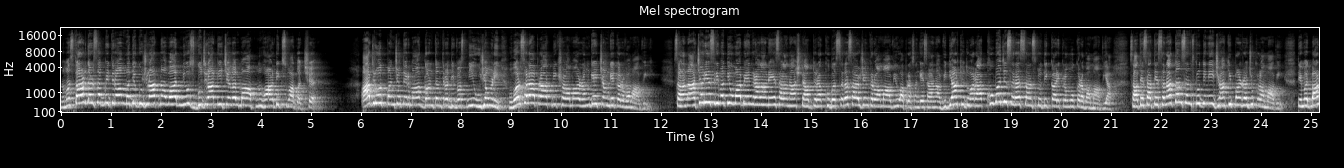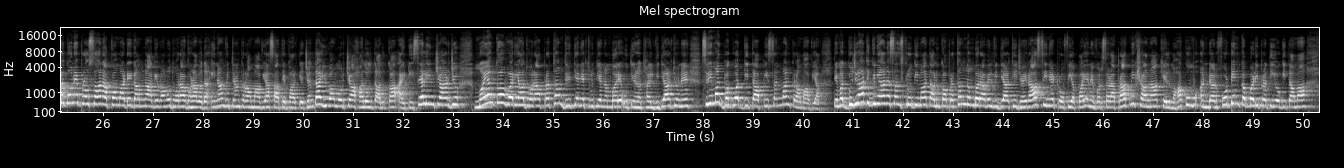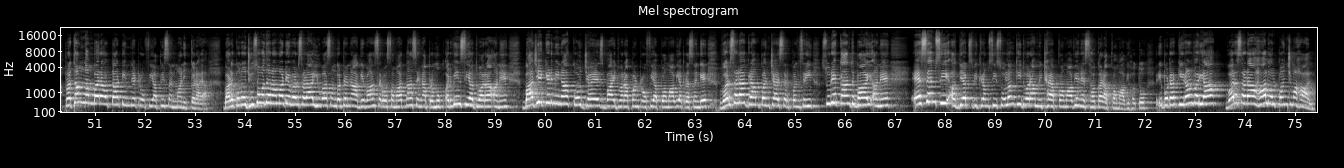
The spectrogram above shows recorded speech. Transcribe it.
નમસ્કાર દર્શક મિત્રો, મધ્ય ગુજરાતના અવાજ ન્યૂઝ ગુજરાતી ચેનલમાં આપનું હાર્દિક સ્વાગત છે. આજ રોજ પંચોતેરમાં ગણતંત્ર દિવસની ઉજવણી વરસાડા પ્રાથમિક શાળામાં રંગે ચંગે કરવામાં આવી. શાળાના આચાર્ય શ્રીમતી ઉમાબેન રાણાને શાળાના સ્ટાફ દ્વારા ખૂબ જ સરસ આયોજન કરવામાં આવ્યું. આ પ્રસંગે શાળાના વિદ્યાર્થીઓ દ્વારા ખૂબ જ સરસ સાંસ્કૃતિક કાર્યક્રમો કરવામાં આવ્યા. સાથે સાથે સનાતન સંસ્કૃતિની ઝાંકી પણ રજૂ કરવામાં આવી. તેમજ બાળકોને પ્રોત્સાહન આપવા માટે ગામના આગેવાનો દ્વારા ઘણા બધા ઇનામ વિતરણ કરવામાં આવ્યા. સાથે Bharatiya Janata Yuva Morcha, Halol taluka IT cell incharge, Mayank Variya દ્વારા પ્રથમ દ્વિતીય અને તૃતીય નંબરે ઉત્તીર્ણ થયેલ વિદ્યાર્થીઓને શ્રીમદ ભગવદ્ ગીતા આપી સન્માન કરવામાં આવ્યા. તેમજ ગુજરાત જ્ઞાન સંસ્કૃતિમાં તાલુકા પ્રથમ નંબર આવેલ વિદ્યાર્થી જયરાજસિંહને ટ્રોફી અપાઈ અને વરસાડા પ્રાથમિક શાળાના ખેલ મહાકુંભ અંડર ફોર્ટીન કબડ્ડી પ્રતિયોગિતામાં પ્રથમ નંબર આવતા ટીમને ટ્રોફી આપી સન્માનિત કરાયા. બાળકોનો જુસ્સો વધારવા માટે વરસાડા યુવા સંગઠનના આગેવાન સર્વ સમાજના સેના પ્રમુખ અરવિંદસિંહ દ્વારા અને બાજી એકેડમીના કોચ જયેશભાઈ દ્વારા પણ ટ્રોફી આપવામાં આવી. આ પ્રસંગે વરસાડા ગ્રામ પંચાયત સરપંચ શ્રી સૂર્યકાંતભાઈ અને એસએમસી અધ્યક્ષ વિક્રમસિંહ સોલંકી દ્વારા મીઠાઈ આપવામાં આવી અને સહકાર આપવામાં આવ્યો હતો. રિપોર્ટર કિરણ વરિયા, વરસડા હાલોલ પંચમહાલ.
